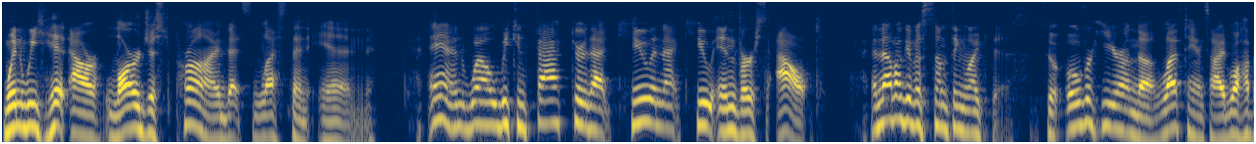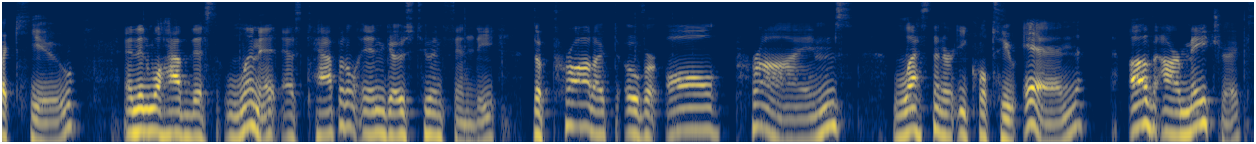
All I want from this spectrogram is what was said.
when we hit our largest prime that's less than n. And, well, we can factor that q and that q inverse out. And that'll give us something like this. So over here on the left-hand side, we'll have a q, and then we'll have this limit as capital N goes to infinity, the product over all primes less than or equal to n of our matrix.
